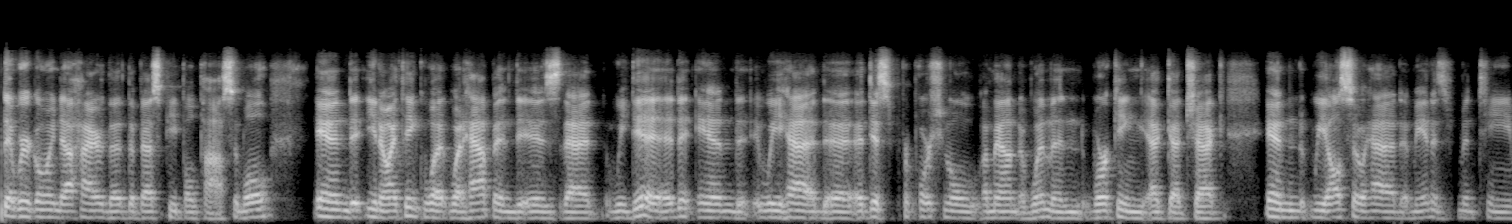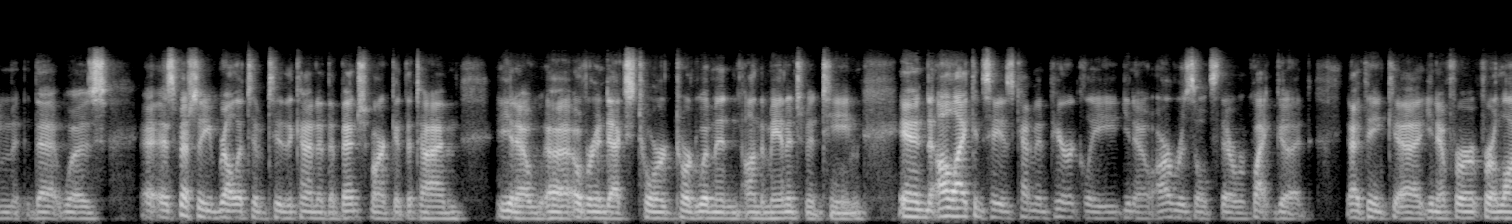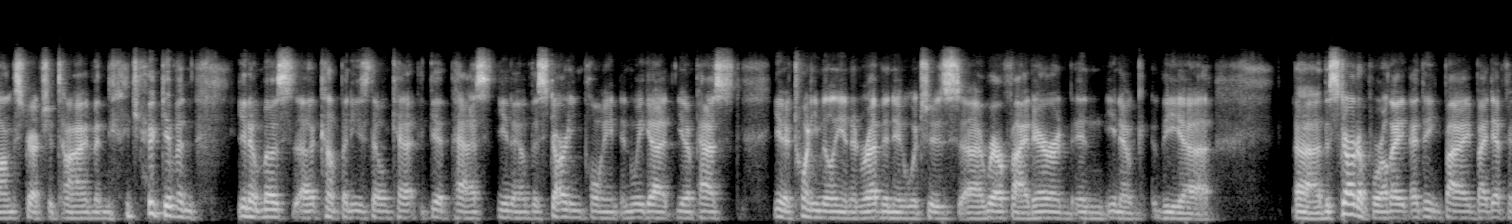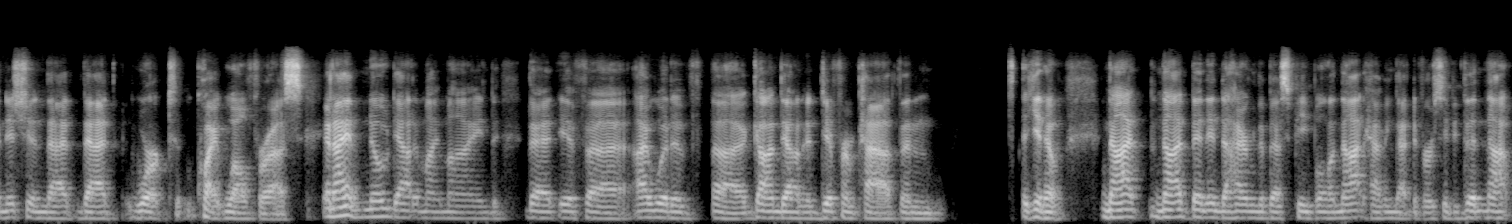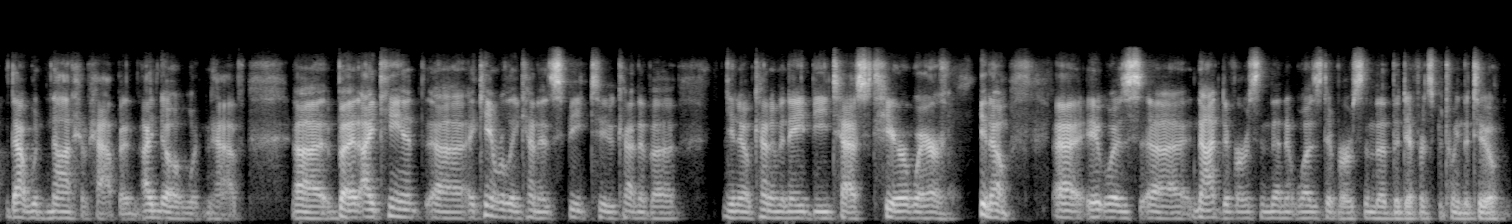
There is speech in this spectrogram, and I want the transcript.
that we're going to hire the the best people possible and you know i think what what happened is that we did and we had a, a disproportional amount of women working at GutCheck. And we also had a management team that was especially relative to the kind of the benchmark at the time you know uh, over indexed toward toward women on the management team. And all i can say is kind of empirically you know our results there were quite good. I think uh, you know for for a long stretch of time, and given you know most uh, companies don't get, get past you know the starting point, and we got you know past you know 20 million in revenue, which is uh, rarefied air in, in you know the uh, uh, the startup world. I, I, think by by definition that that worked quite well for us, and I have no doubt in my mind that if uh, I would have uh, gone down a different path and you know not not been into hiring the best people and not having that diversity then not that would not have happened. I know it wouldn't have. Uh, but i can't uh, i can't really kind of speak to kind of a you know kind of an a b test here where you know uh, it was uh, not diverse and then it was diverse and the, the difference between the two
